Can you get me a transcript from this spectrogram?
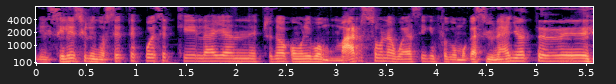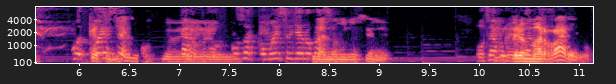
el silencio de los inocentes puede ser que la hayan estrenado como tipo en marzo, una wea así que fue como casi un año antes de Pu- puede ser, año claro, pero cosas como eso ya no las pasan. nominaciones. O sea, Sí, porque Pero es más raro.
